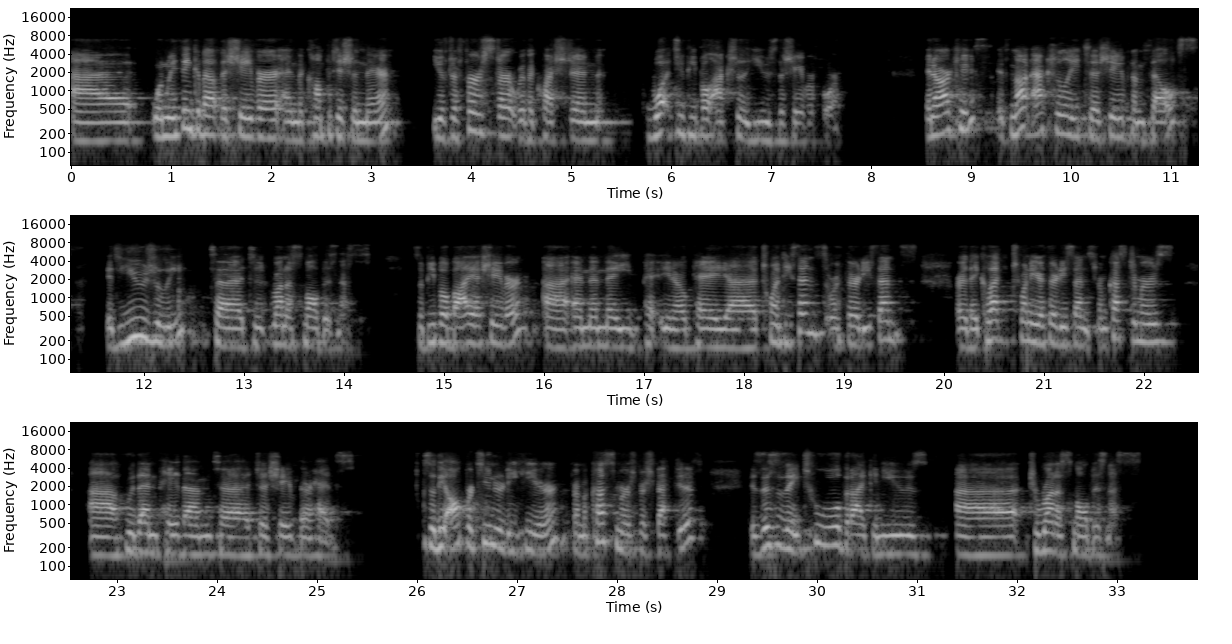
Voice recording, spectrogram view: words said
uh, when we think about the shaver and the competition there, you have to first start with a question: What do people actually use the shaver for? In our case, it's not actually to shave themselves. It's usually to, to run a small business. So people buy a shaver uh, and then they pay, you know pay uh, 20 cents or 30 cents, or they collect 20 or 30 cents from customers uh, who then pay them to, to shave their heads. So the opportunity here from a customer's perspective is this is a tool that I can use uh, to run a small business.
